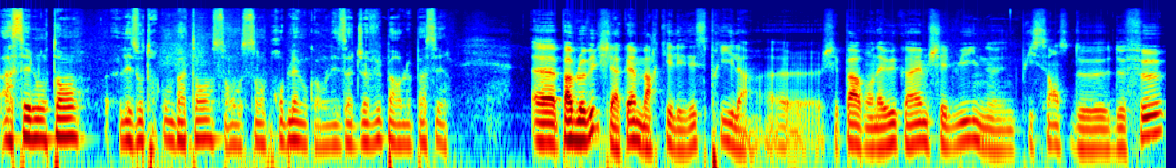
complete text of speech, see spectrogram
assez longtemps les autres combattants sans, sans problème. Quoi. On les a déjà vus par le passé. Euh, Pavlovich, il a quand même marqué les esprits là. Euh, je sais pas, on a vu quand même chez lui une, une puissance de, de feu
